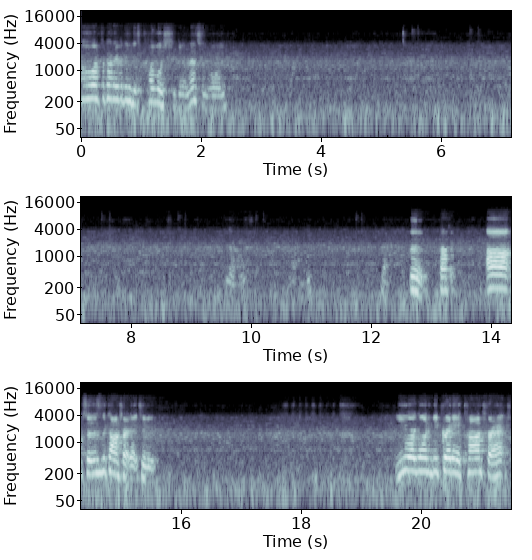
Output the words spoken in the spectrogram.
Oh, I forgot everything gets published again. That's annoying. No. No. Boom. Perfect. Uh, so this is the contract activity. You are going to be creating a contract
